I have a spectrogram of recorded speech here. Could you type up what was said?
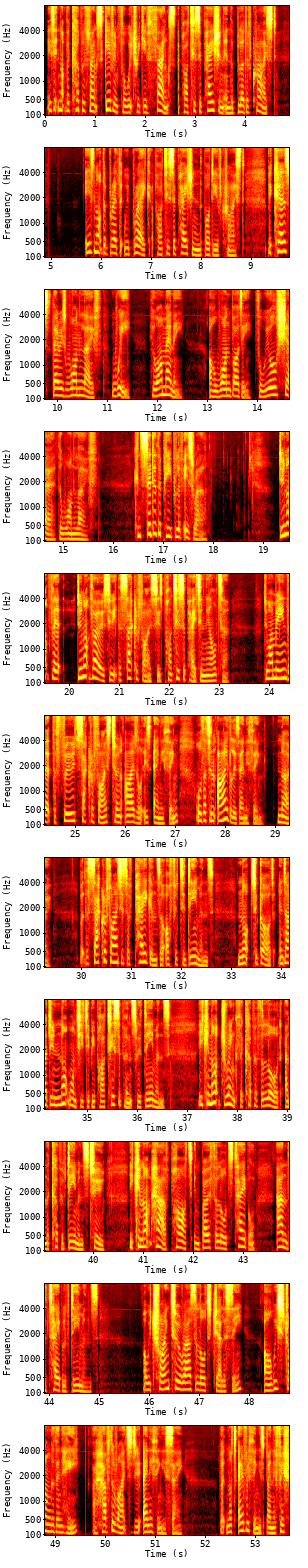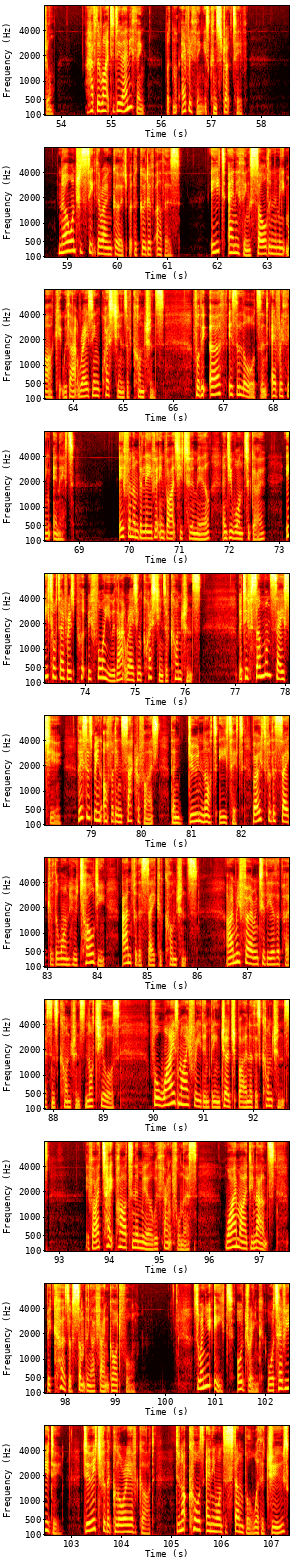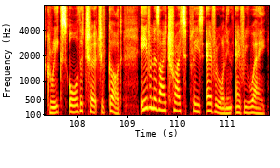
Is it not the cup of thanksgiving for which we give thanks a participation in the blood of Christ? Is not the bread that we break a participation in the body of Christ? Because there is one loaf, we, who are many, are one body, for we all share the one loaf. Consider the people of Israel. Do not, th- do not those who eat the sacrifices participate in the altar? Do I mean that the food sacrificed to an idol is anything, or that an idol is anything? No. But the sacrifices of pagans are offered to demons, not to God, and I do not want you to be participants with demons. You cannot drink the cup of the Lord and the cup of demons too. You cannot have part in both the Lord's table and the table of demons. Are we trying to arouse the Lord's jealousy? Are we stronger than He? I have the right to do anything you say but not everything is beneficial. I have the right to do anything, but not everything is constructive. No one should seek their own good, but the good of others. Eat anything sold in the meat market without raising questions of conscience, for the earth is the Lord's and everything in it. If an unbeliever invites you to a meal and you want to go, eat whatever is put before you without raising questions of conscience. But if someone says to you, this has been offered in sacrifice, then do not eat it, both for the sake of the one who told you and for the sake of conscience. I am referring to the other person's conscience, not yours. For why is my freedom being judged by another's conscience? If I take part in a meal with thankfulness, why am I denounced because of something I thank God for? So when you eat or drink or whatever you do, do it for the glory of God do not cause anyone to stumble, whether Jews, Greeks, or the Church of God, even as I try to please everyone in every way.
